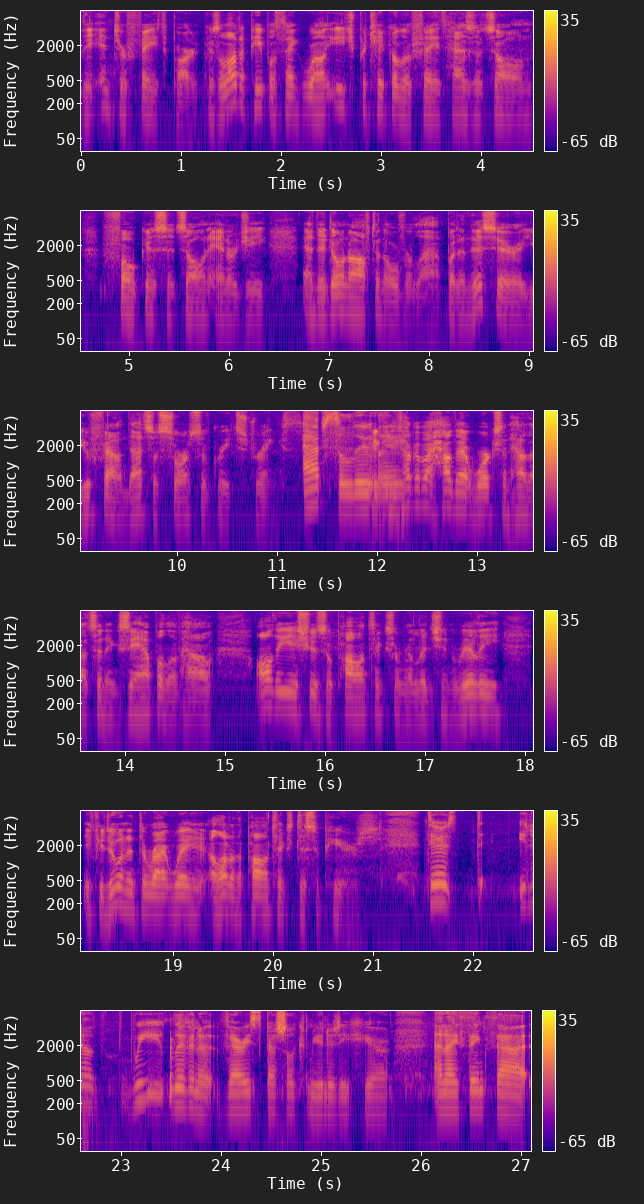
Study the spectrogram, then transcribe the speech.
the interfaith part, because a lot of people think, well, each particular faith has its own focus, its own energy, and they don't often overlap. But in this area, you found that's a source of great strength. Absolutely. Can you talk about how that works and how that's an example of how all the issues of politics or religion really, if you're doing it the right way, a lot of the politics disappears. there's you know we live in a very special community here and i think that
